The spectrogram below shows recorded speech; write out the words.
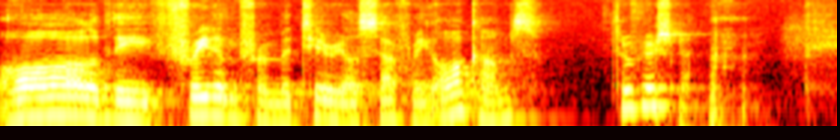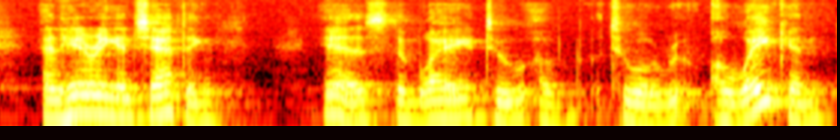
all of the freedom from material suffering, all comes through Krishna. and hearing and chanting is the way to, uh, to awaken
